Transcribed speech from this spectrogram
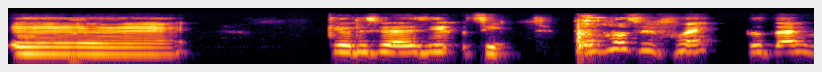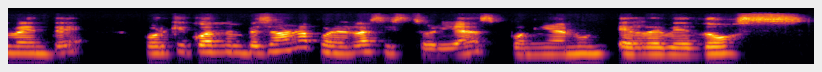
Eh, ¿Qué les iba a decir? Sí, todo se fue totalmente porque cuando empezaron a poner las historias ponían un RB2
